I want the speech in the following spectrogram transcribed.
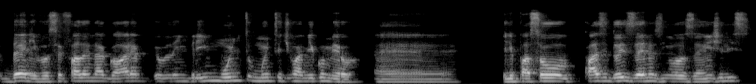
Dani, você falando agora, eu lembrei muito, muito de um amigo meu. É... Ele passou quase dois anos em Los Angeles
